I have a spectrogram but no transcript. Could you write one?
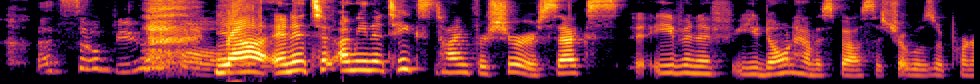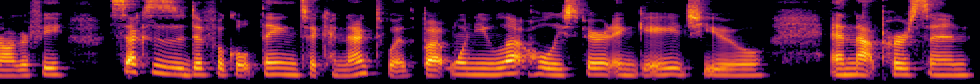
That's so beautiful. Yeah, and it. T- I mean, it takes time for sure. Sex, even if you don't have a spouse that struggles with pornography, sex is a difficult thing to connect with. But when you let Holy Spirit engage you and that person,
